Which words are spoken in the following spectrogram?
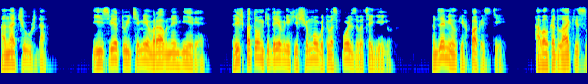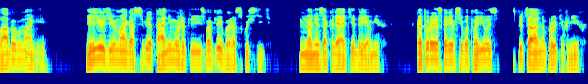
она чужда. И свету и тьме в равной мере. Лишь потомки древних еще могут воспользоваться ею для мелких пакостей, а волкодлаки слабы в магии. Иллюзию мага света они, может, и смогли бы раскусить, но не заклятие древних, которое, скорее всего, творилось специально против них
